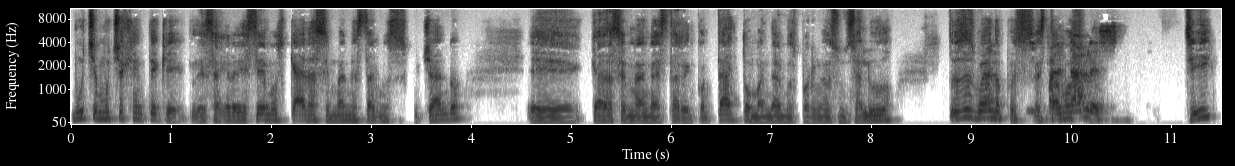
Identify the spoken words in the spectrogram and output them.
mucha, mucha gente que les agradecemos cada semana estarnos escuchando, eh, cada semana estar en contacto, mandarnos por lo menos un saludo. Entonces, bueno, pues estamos, Infaltables. Sí,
